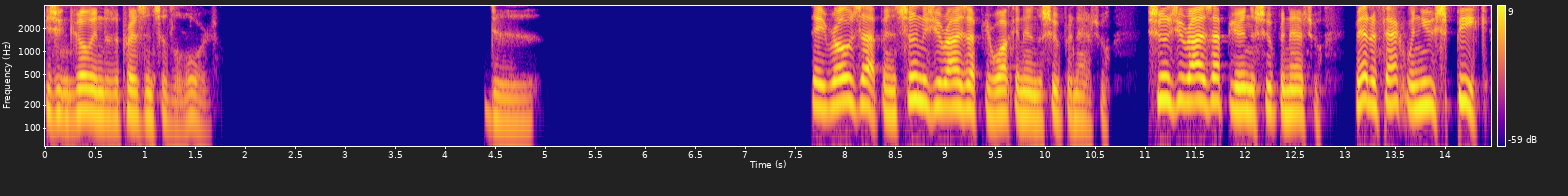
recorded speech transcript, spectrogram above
is you can go into the presence of the Lord. Duh. They rose up, and as soon as you rise up, you're walking in the supernatural. As soon as you rise up, you're in the supernatural. Matter of fact, when you speak,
